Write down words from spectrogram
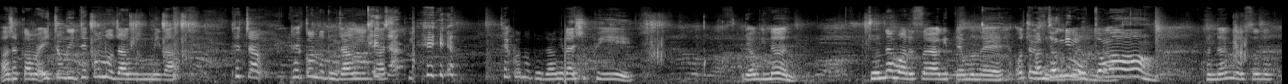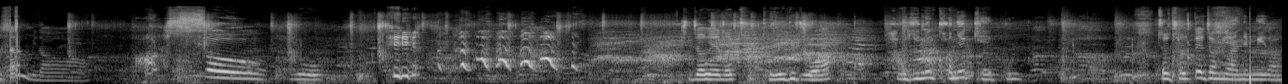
아 잠깐만 이쪽이 태권도장입니다. 태장 태권도 도장이다시피 태권도 도장이다시피 여기는 존댓말을 써야 하기 때문에 어쩔 수 관장님. 없잖아. 관장님 없어서 불쌍합니다. 알았어. 요. 주정에 나 되게 좋아. 하기는 커녕 개뿔. 저 절대 정이 아닙니다.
